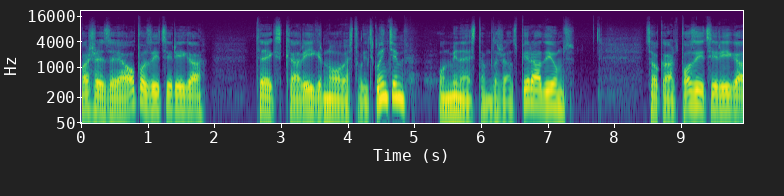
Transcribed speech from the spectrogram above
Pašreizējā opozīcija Rīgā teiks, ka Rīga ir novesta līdz kliņķim, un minēs tam dažādas pierādījumus. Savukārt pozīcija Rīgā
